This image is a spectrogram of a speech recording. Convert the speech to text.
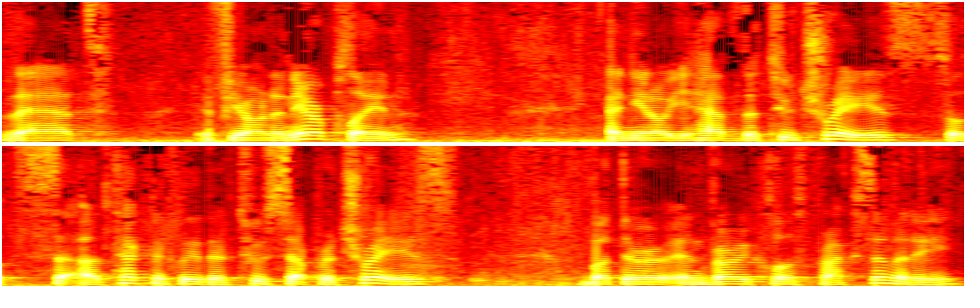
that if you're on an airplane and you know you have the two trays, so uh, technically they're two separate trays, but they're in very close proximity.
